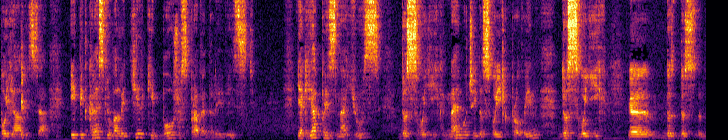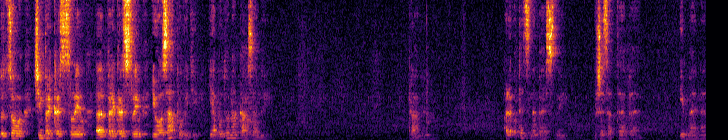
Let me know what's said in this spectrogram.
боялися і підкреслювали тільки Божу справедливість, як я признаюсь до своїх немочей, до своїх провин, до своїх. е, До, до, до цього, чим перекреслив, е, перекреслив його заповіді, я буду наказаний. Правильно. Але Отець Небесний вже за тебе і мене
